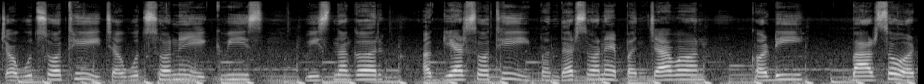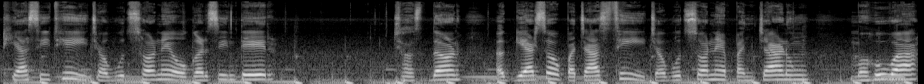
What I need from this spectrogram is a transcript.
ચૌદસોથી ચૌદસો ને એકવીસ, વિસનગર અગિયારસોથી પંદરસો ને પંચાવન, કડી, બારસો અઠ્યાસીથી ચૌદસો ને ઓગણસિત્તેર, જસદણ, અગિયારસો પચાસથી ચૌદસો ને પંચાણું, મહુવા,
